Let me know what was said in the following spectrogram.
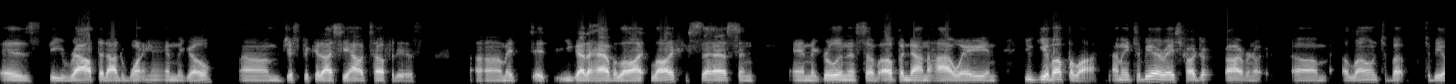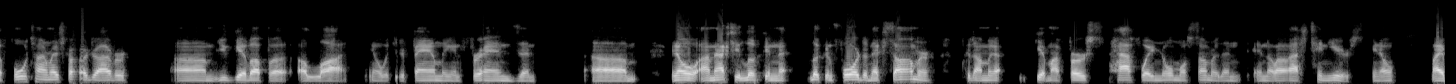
is the route that I'd want him to go. Um, just because I see how tough it is. Um, it, it you got to have a lot lot of success and and the grueliness of up and down the highway, and you give up a lot. I mean, to be a race car driver um, alone, to but to be a full time race car driver, um, you give up a, a lot. You know, with your family and friends, and um, you know, I'm actually looking looking forward to next summer because I'm gonna get my first halfway normal summer than in the last ten years. You know, my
